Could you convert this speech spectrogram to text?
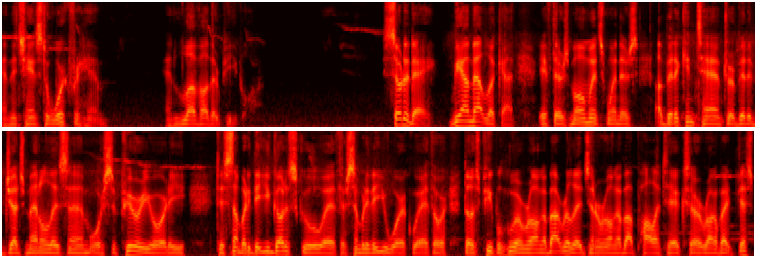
and the chance to work for him and love other people. So today, be on that lookout. If there's moments when there's a bit of contempt or a bit of judgmentalism or superiority to somebody that you go to school with or somebody that you work with or those people who are wrong about religion or wrong about politics or wrong about just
